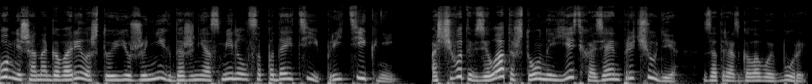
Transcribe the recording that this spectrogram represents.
Помнишь, она говорила, что ее жених даже не осмелился подойти, прийти к ней? А с чего ты взяла-то, что он и есть хозяин причудия? Затряс головой Бурый.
